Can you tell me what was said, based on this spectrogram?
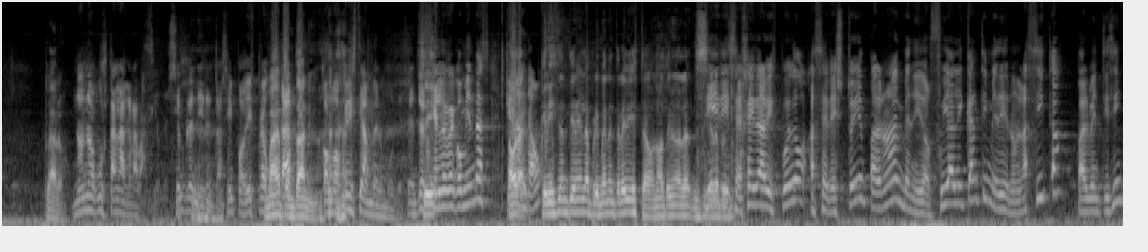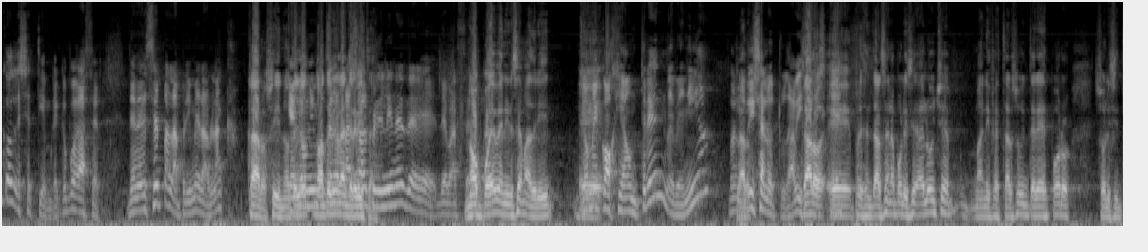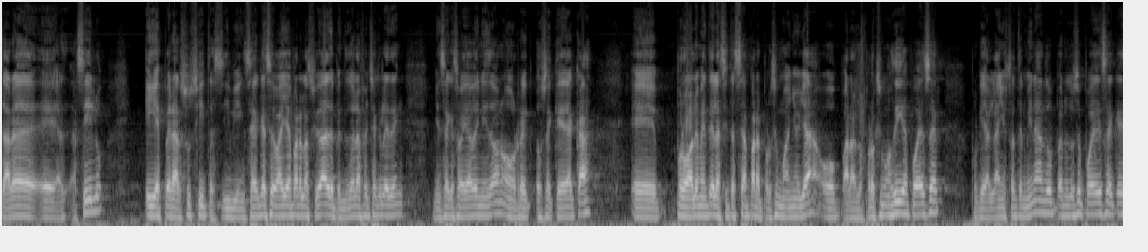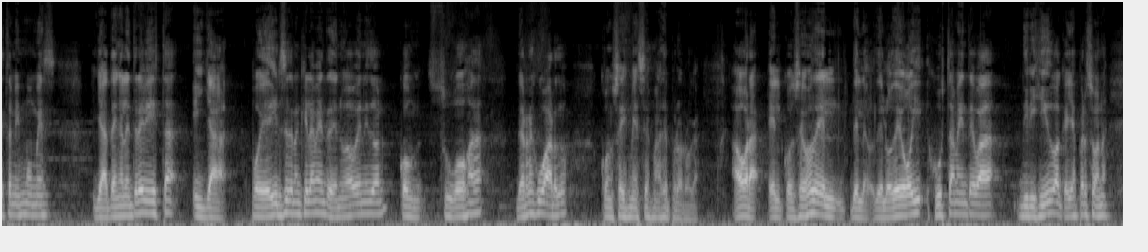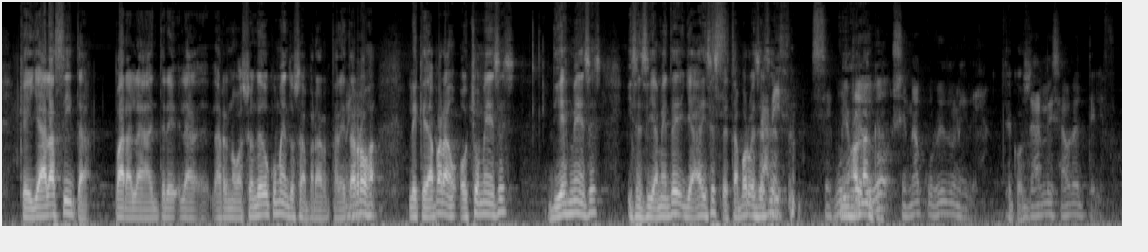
Claro. No nos gustan las grabaciones, siempre en directo. Así podéis Más preguntar espontáneo. como Cristian Bermúdez. Entonces, Sí. ¿qué le recomiendas? ¿Qué Ahora? ¿Cristian tiene la primera entrevista o no ha tenido la Sí, la dice, hey David, ¿puedo hacer? Estoy empadronado en Benidorm. Fui a Alicante y me dieron la cita para el 25 de septiembre. ¿Qué puedo hacer? Debe de ser para la primera blanca. Claro, sí, no, que te- es lo mismo no que la entrevista. De, de Barcelona. No puede venirse a Madrid. Yo eh, me cogía un tren, me venía. Bueno, Claro. díselo tú, David. Claro, eh, presentarse en la policía de lucha, manifestar su interés por solicitar eh, eh, asilo y esperar sus citas. Y bien sea que se vaya para la ciudad, dependiendo de la fecha que le den, bien sea que se vaya a Benidorm o, se quede acá, eh, probablemente la cita sea para el próximo año ya o para los próximos días puede ser, porque ya el año está terminando, pero entonces puede ser que este mismo mes ya tenga la entrevista y ya puede irse tranquilamente de nuevo a Benidorm con su hoja de resguardo con seis meses más de prórroga. Ahora, el consejo de, lo, de lo de hoy justamente va dirigido a aquellas personas que ya la cita para la, entre- la- la renovación de documentos, o sea, para tarjeta Oye. roja, le queda para ocho meses, diez meses, y sencillamente ya dices, está por vencerse. David, según te digo, se me ha ocurrido una idea. ¿Qué cosa? Darles ahora el teléfono.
